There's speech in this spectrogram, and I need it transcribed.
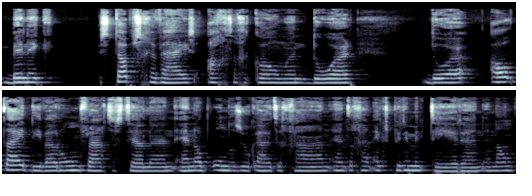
ben ik stapsgewijs achtergekomen door, door altijd die waarom-vraag te stellen en op onderzoek uit te gaan en te gaan experimenteren. En dan,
